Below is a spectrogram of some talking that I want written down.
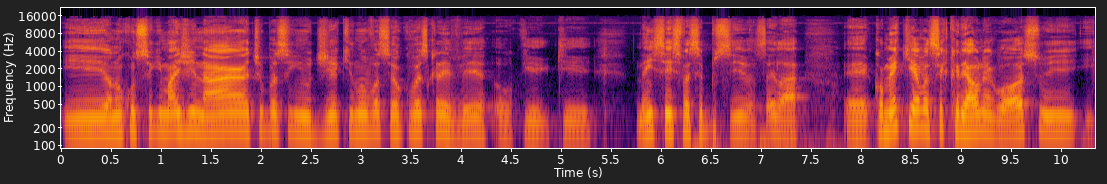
E eu não consigo imaginar, tipo assim, o dia que não vou ser eu que vou escrever, ou que, que nem sei se vai ser possível, sei lá. É, como é que é você criar um negócio e, e,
